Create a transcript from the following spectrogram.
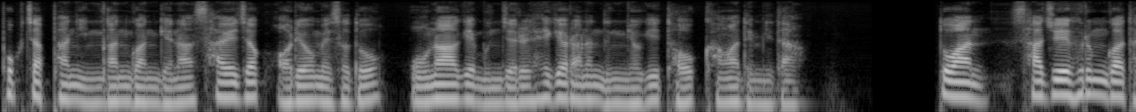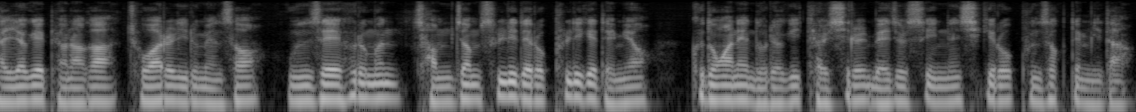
복잡한 인간관계나 사회적 어려움에서도 온화하게 문제를 해결하는 능력이 더욱 강화됩니다. 또한 사주의 흐름과 달력의 변화가 조화를 이루면서 운세의 흐름은 점점 순리대로 풀리게 되며 그동안의 노력이 결실을 맺을 수 있는 시기로 분석됩니다.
